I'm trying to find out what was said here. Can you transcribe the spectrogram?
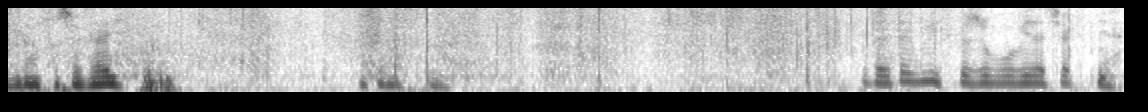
Dobra, poczekaj. Teraz tu. Tutaj tak blisko, żeby było widać jak nie.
